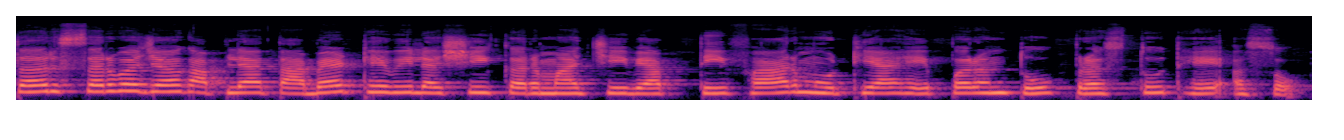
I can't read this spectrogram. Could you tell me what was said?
तर सर्व जग आपल्या ताब्यात ठेवील अशी कर्माची व्याप्ती फार मोठी आहे परंतु प्रस्तुत हे असो.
